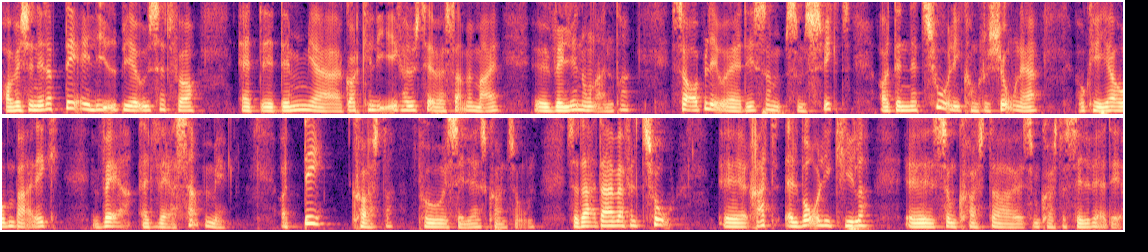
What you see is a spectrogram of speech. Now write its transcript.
Og hvis jeg netop der i livet bliver udsat for, at øh, dem, jeg godt kan lide, ikke har lyst til at være sammen med mig, øh, vælger nogle andre, så oplever jeg det som, som svigt. Og den naturlige konklusion er, okay, jeg er åbenbart ikke værd at være sammen med. Og det koster på sælgerskontoen. Så der, der er i hvert fald to øh, ret alvorlige kilder, øh, som, koster, som koster selvværd der.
